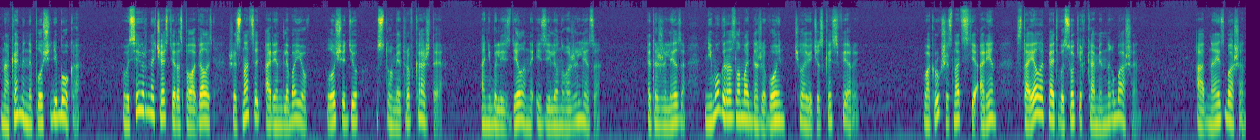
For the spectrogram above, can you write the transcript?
На каменной площади Бога в северной части располагалось 16 арен для боев площадью 100 метров каждая – они были сделаны из зеленого железа. Это железо не мог разломать даже воин человеческой сферы. Вокруг 16 арен стояло пять высоких каменных башен. Одна из башен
